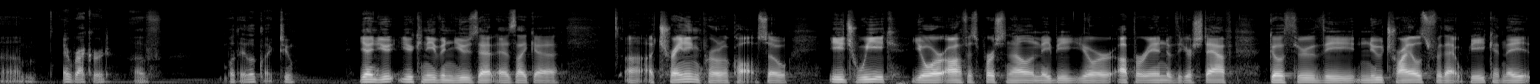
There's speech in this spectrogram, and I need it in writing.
um, a record of what they look like too. Yeah, and you you can even use that as like a uh, a training protocol. So each week, your office personnel and maybe your upper end of your staff go through the new trials for that week, and they,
